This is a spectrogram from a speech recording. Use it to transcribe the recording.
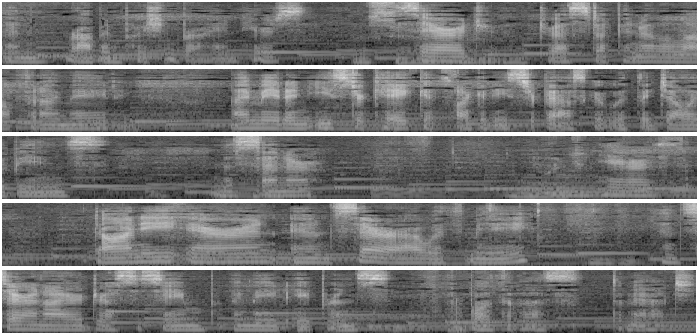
and Robin pushing Brian. Here's Sarah dr- dressed up in her little outfit I made. I made an Easter cake. It's like an Easter basket with the jelly beans in the center. Here's Donnie, Aaron, and Sarah with me. And Sarah and I are dressed the same. I made aprons for both of us to match.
